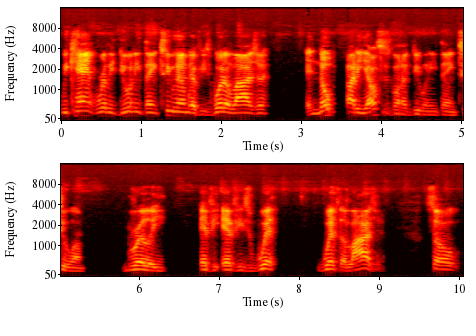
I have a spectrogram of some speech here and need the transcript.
We can't really do anything to him if he's with Elijah, and nobody else is going to do anything to him, really, if he, if he's with with Elijah. So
